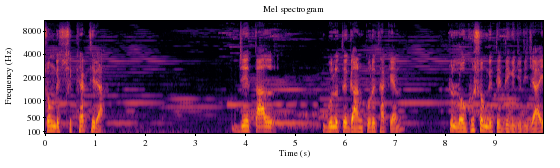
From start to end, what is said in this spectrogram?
সংগীত শিক্ষার্থীরা, যে তালগুলোতে গান করে থাকেন, একটু লঘু সঙ্গীতের দিকে যদি যাই,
